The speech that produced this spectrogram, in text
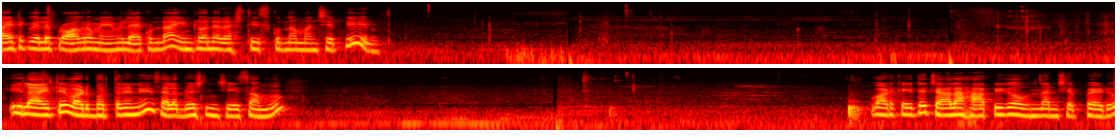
బయటికి వెళ్ళే ప్రోగ్రామ్ ఏమీ లేకుండా ఇంట్లోనే రెస్ట్ తీసుకుందాం అని చెప్పి ఇలా అయితే వాడి బర్త్డేని సెలబ్రేషన్ చేశాము. వాడికైతే చాలా హ్యాపీగా ఉందని చెప్పాడు.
